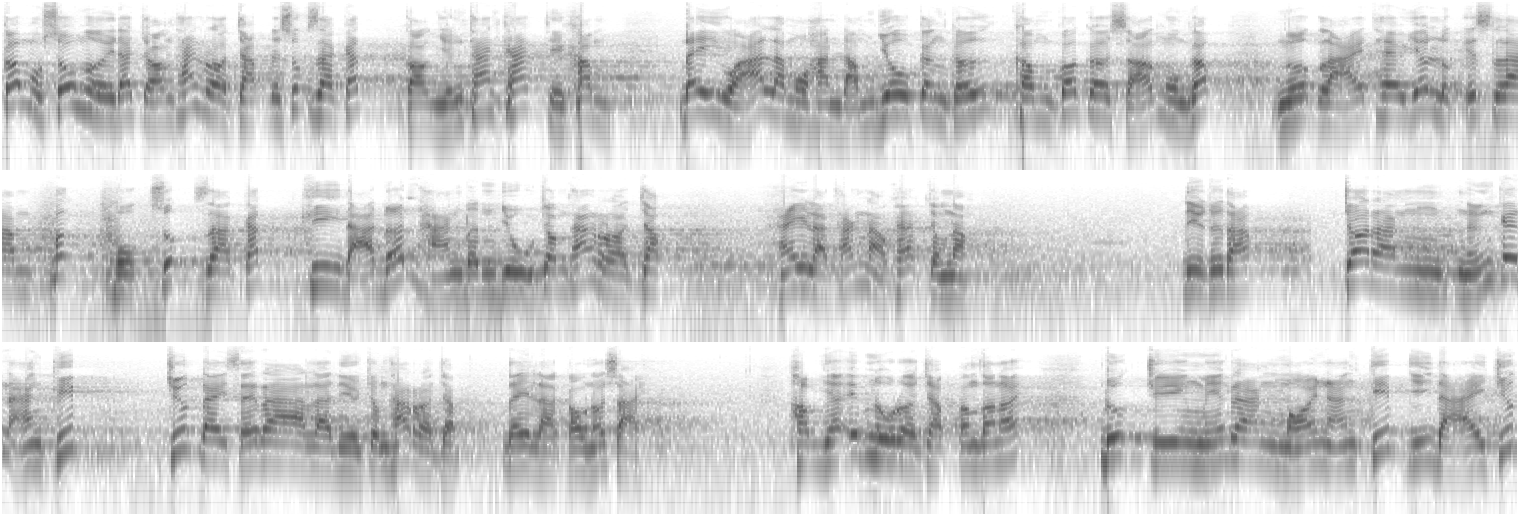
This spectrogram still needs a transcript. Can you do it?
có một số người đã chọn tháng rò chập để xuất ra cách, còn những tháng khác thì không. Đây quả là một hành động vô căn cứ, không có cơ sở nguồn gốc. Ngược lại, theo giáo luật Islam, bắt buộc xuất ra cách khi đã đến hạn định dù trong tháng rò chập hay là tháng nào khác trong năm. Điều thứ tám cho rằng những cái nạn kiếp trước đây xảy ra là điều trong tháng rò chập đây là câu nói sai. Học giả Ibn Rajab, ông ta nói, được truyền miệng rằng mọi nạn kiếp vĩ đại trước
